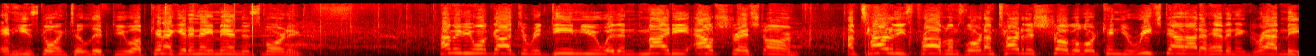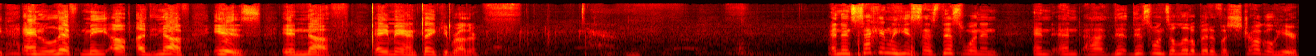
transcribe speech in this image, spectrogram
and He's going to lift you up. Can I get an amen this morning? How many of you want God to redeem you with a mighty outstretched arm? I'm tired of these problems, Lord. I'm tired of this struggle, Lord. Can you reach down out of heaven and grab me and lift me up? Enough is enough. Amen. Thank you, brother. And then, secondly, he says this one, and, and, and uh, th- this one's a little bit of a struggle here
